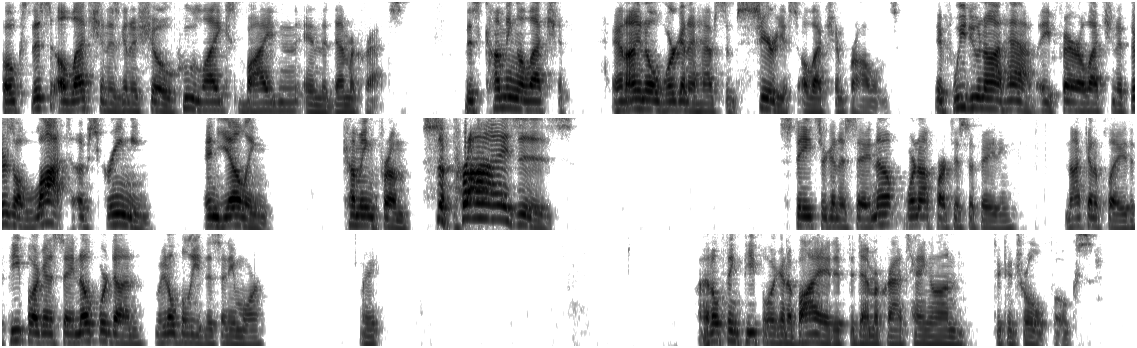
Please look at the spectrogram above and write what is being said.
Folks, this election is going to show who likes Biden and the Democrats. This coming election, and I know we're going to have some serious election problems if we do not have a fair election, if there's a lot of screaming and yelling coming from surprises, states are going to say, nope, we're not participating, not going to play. The people are going to say, nope, we're done. We don't believe this anymore. Right? I don't think people are going to buy it if the Democrats hang on to control, folks,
